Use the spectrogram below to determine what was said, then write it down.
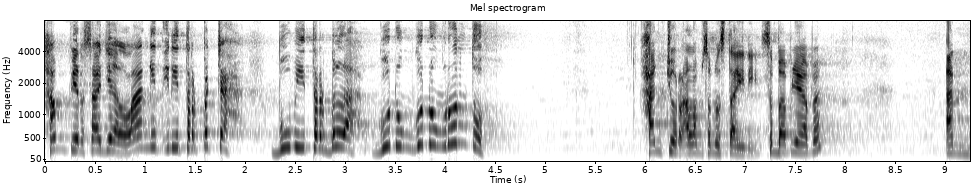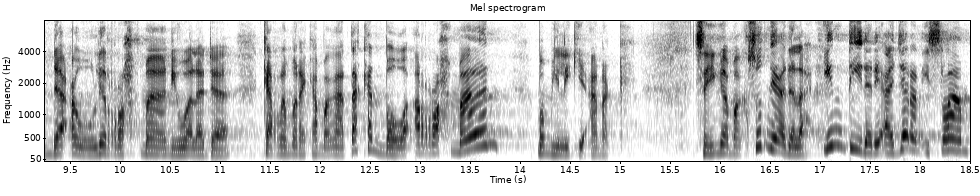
Hampir saja langit ini terpecah, bumi terbelah, gunung-gunung runtuh. Hancur alam semesta ini. Sebabnya apa? Anda'u lirrahmani walada. Karena mereka mengatakan bahwa Ar-Rahman memiliki anak. Sehingga maksudnya adalah inti dari ajaran Islam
